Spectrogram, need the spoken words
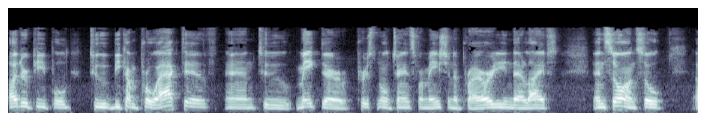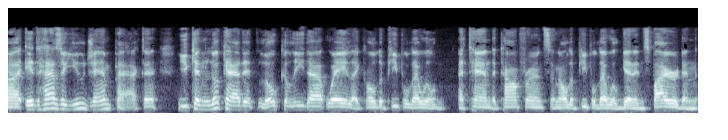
other people to become proactive and to make their personal transformation a priority in their lives and so on. So uh, it has a huge impact. And you can look at it locally that way, like all the people that will attend the conference and all the people that will get inspired and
